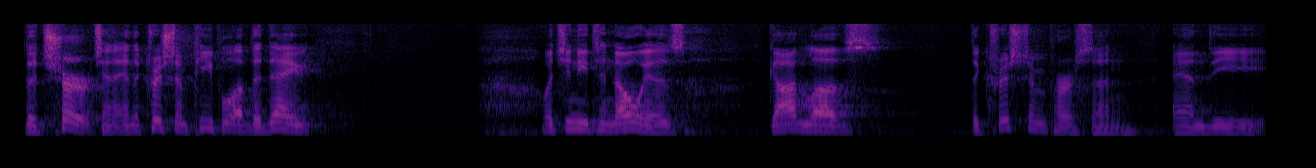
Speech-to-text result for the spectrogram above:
the church and, and the Christian people of the day. What you need to know is God loves the Christian person and the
